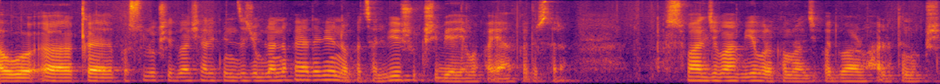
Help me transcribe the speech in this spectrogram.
او که په سلو کښې دوه اشاریه پنځه جمله نه په یادوي نو په څلوېښو کښې بیا یوه په یاد که در سره سوال جواب یو رقم راځي په دواړو حالتونو کښې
